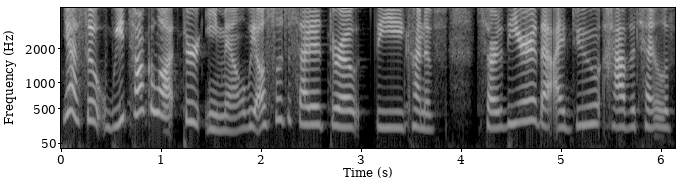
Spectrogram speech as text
Yeah, so we talk a lot through email. We also decided throughout the kind of start of the year that I do have the title of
